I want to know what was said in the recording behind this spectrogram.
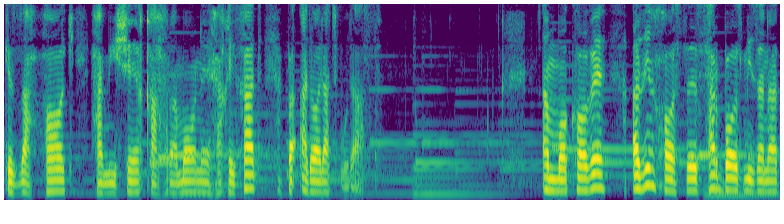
که زحاک همیشه قهرمان حقیقت و عدالت بوده است اما کاوه از این خواسته سر باز می‌زند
